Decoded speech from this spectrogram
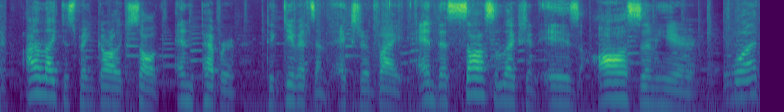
I like to sprinkle garlic salt and pepper to give it some extra bite. And the sauce selection is awesome here. What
